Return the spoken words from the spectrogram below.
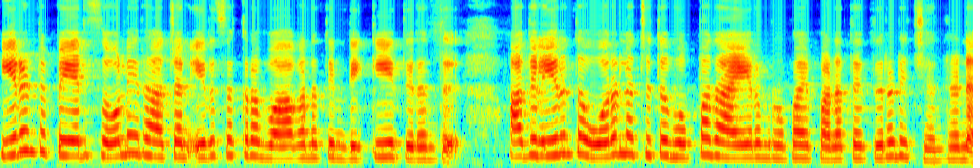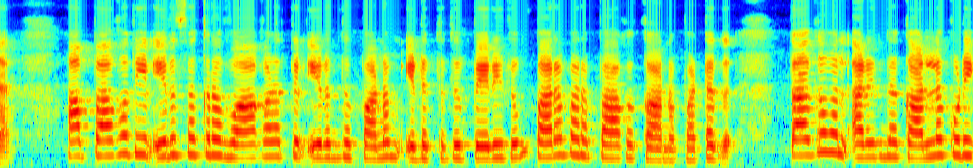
இரண்டு பேர் சோலைராஜன் இருசக்கர வாகனத்தின் டிக்கியை திறந்து அதில் இருந்த ஒரு லட்சத்து முப்பதாயிரம் ரூபாய் பணத்தை திருடிச் சென்றனர். அப்பகுதியில் இருசக்கர வாகனத்தில் இருந்து பணம் எடுத்தது பெரிதும் பரபரப்பாக காணப்பட்டது. தகவல் அறிந்த கள்ளக்குடி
